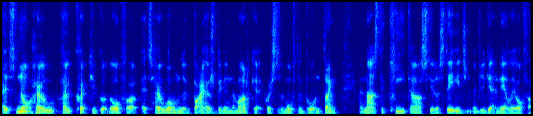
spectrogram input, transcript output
it's not how how quick you've got the offer; it's how long the buyer's been in the market, which is the most important thing, and that's the key to ask your estate agent if you get an early offer.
